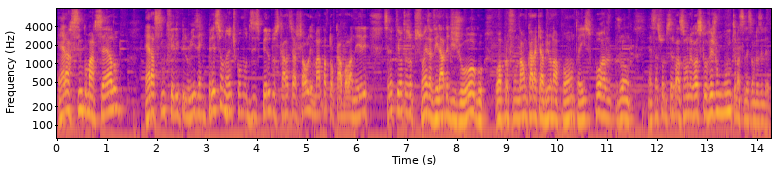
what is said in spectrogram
Era assim com o Marcelo, era assim com o Felipe Luiz. É impressionante como o desespero dos caras de achar o Neymar pra tocar a bola nele, sendo que tem outras opções, a virada de jogo, ou aprofundar um cara que abriu na ponta. Isso, porra, João, essa sua observação é um negócio que eu vejo muito na seleção brasileira.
